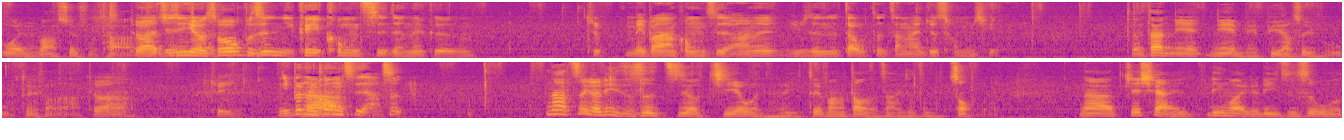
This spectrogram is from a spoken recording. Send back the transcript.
我也没办法说服她。对啊，其实有时候不是你可以控制的那个，就没办法控制啊，那女生的道德障碍就冲起来。对，但你也你也没必要说服对方啊，对啊，对。你不能控制啊！这那这个例子是只有接吻而已，对方道德障碍就这么重了。那接下来另外一个例子是我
